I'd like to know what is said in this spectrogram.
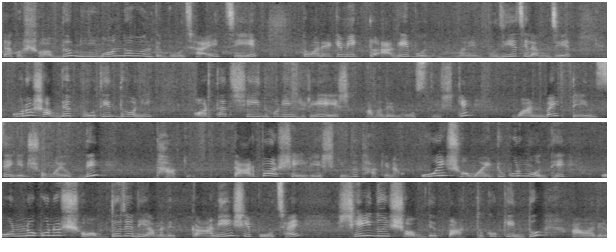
দেখো, শব্দ নিবন্ধ বলতে বোঝায় যে তোমাদেরকে আমি একটু আগেই মানে বুঝিয়েছিলাম যে কোনো শব্দের প্রতিধ্বনি, অর্থাৎ সেই ধ্বনির রেশ আমাদের মস্তিষ্কে ওয়ান বাই টেন সেকেন্ড সময় অবধি থাকে। তারপর সেই রেশ কিন্তু থাকে না। ওই সময়টুকুর মধ্যে অন্য কোনো শব্দ যদি আমাদের কানে এসে পৌঁছায় সেই দুই শব্দের পার্থক্য কিন্তু আমাদের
